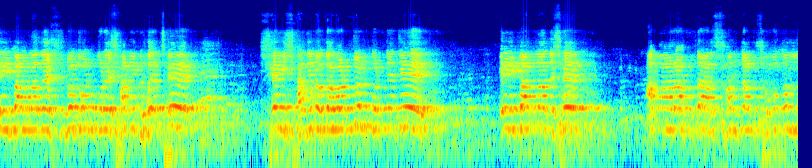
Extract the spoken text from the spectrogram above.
এই বাংলাদেশ নতুন করে স্বাধীন হয়েছে। সেই স্বাধীনতা অর্জন করতে যে এই বাংলাদেশের আমার, আপনার সন্তান সমতুল্য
